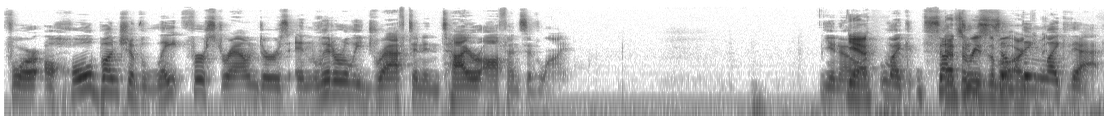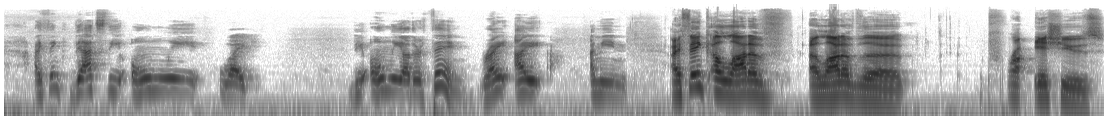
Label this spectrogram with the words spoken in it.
for a whole bunch of late first rounders and literally draft an entire offensive line. You know, Yeah. like some, That's a reasonable something argument. like that. I think that's the only like the only other thing, right? I I mean, I think a lot of a lot of the pro- issues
